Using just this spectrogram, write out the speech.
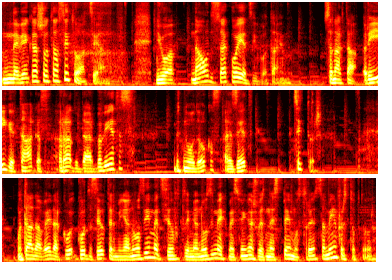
nevienkāršotā situācijā. Jo nauda seko iedzīvotājiem. Sanāk tā, Rīga ir tā, kas rada darba vietas, bet nodoklis aiziet citur. Un tādā veidā, ko, ko tas ilgtermiņā nozīmē? Tas ilgtermiņā nozīmē, ka mēs vienkārši nespējam uzturēt savu infrastruktūru,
